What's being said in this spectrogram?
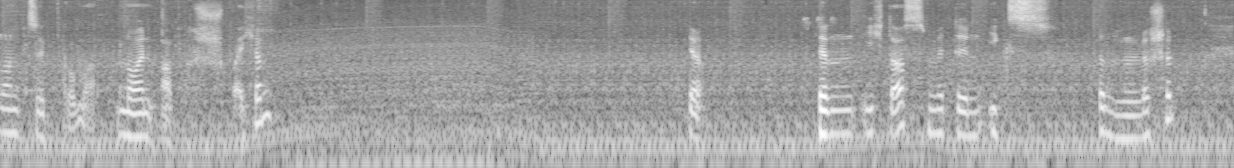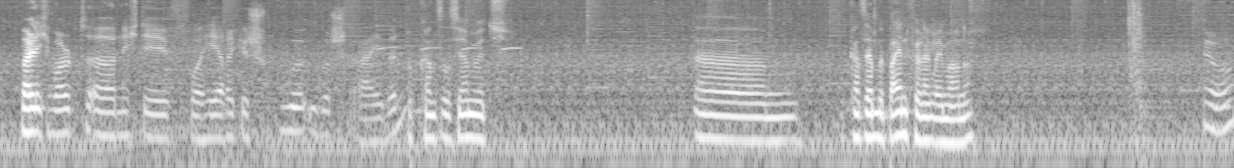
20,9 ab. Speichern. Ja. Denn ich das mit den X dann löschen. Weil ich wollte äh, nicht die vorherige Spur überschreiben. Du kannst das ja mit. Ähm. Du kannst ja mit beiden Feldern gleich machen, ne? Ja.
